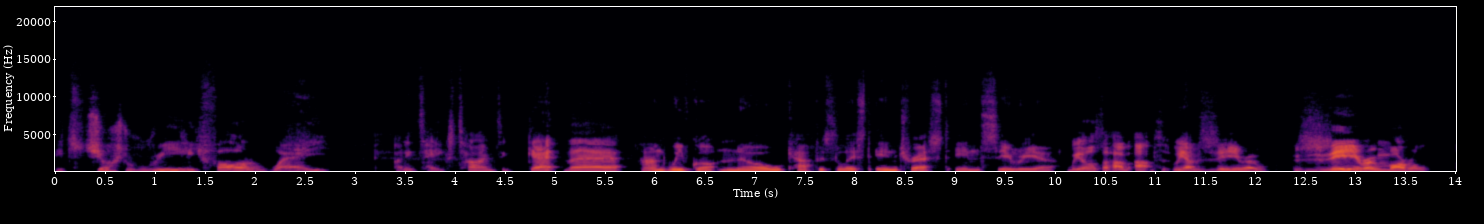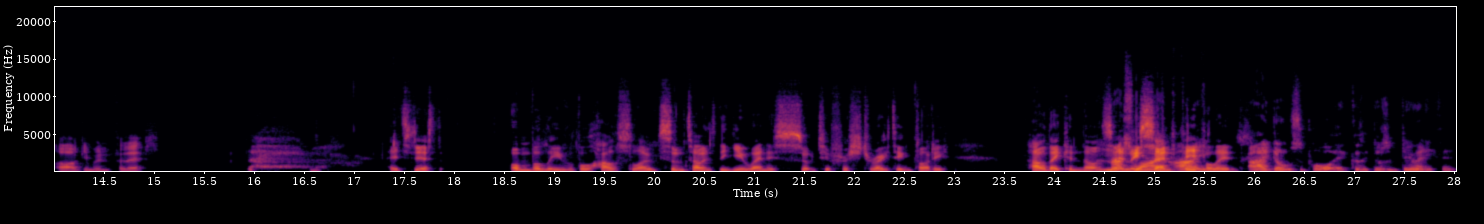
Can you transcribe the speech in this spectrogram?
it's just really far away, and it takes time to get there. And we've got no capitalist interest in Syria. We also have abs- we have zero zero moral argument for this. It's just unbelievable how slow sometimes the UN is such a frustrating body. How they cannot And at least why send I- people in. I don't support it because it doesn't do anything.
